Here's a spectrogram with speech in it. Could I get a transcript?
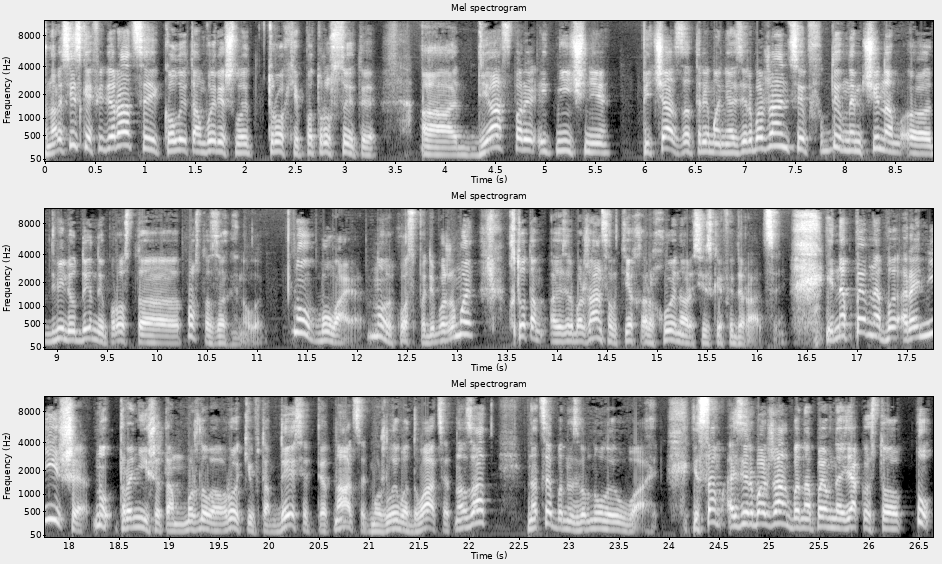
На Російській Федерації, коли там вирішили трохи потрусити а, діаспори етнічні, під час затримання азербайджанців дивним чином е, дві людини просто, просто загинули. Ну, буває. Ну, господи боже мой, хто там азербайджанців тих рахує на Російській Федерації. І напевно би раніше, ну раніше, там, можливо, років там 10, 15, можливо, 20 назад, на це би не звернули уваги. І сам Азербайджан би, напевно, якось то, ну.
